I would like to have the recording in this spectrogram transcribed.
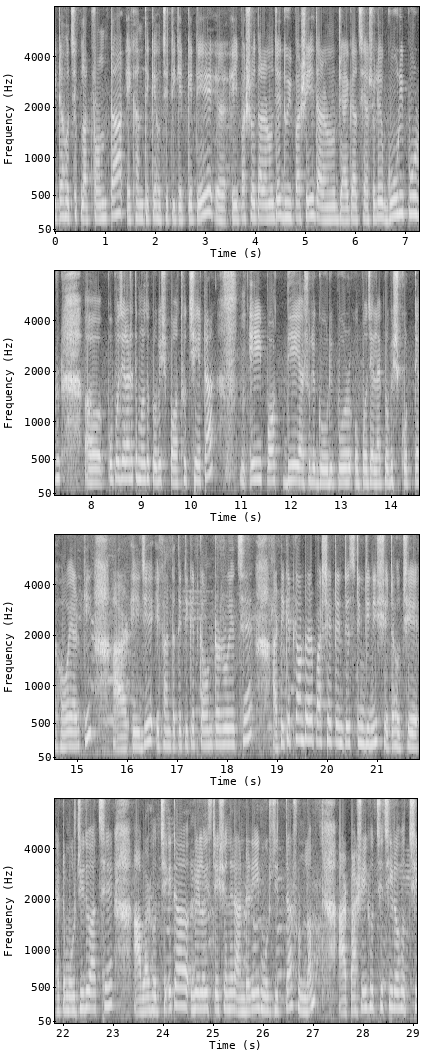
এটা হচ্ছে প্ল্যাটফর্মটা। এখান থেকে হচ্ছে টিকিট কেটে এই পাশেও দাঁড়ানো যায় দুই পাশেই দাঁড়ানোর জায়গা আছে আসলে গৌরীপুর আহ, উপজেলাটাতে মূলত প্রবেশ পথ হচ্ছে এটা। এই পথ দিয়ে আসলে গৌরীপুর উপজেলায় প্রবেশ করতে হয় আর কি। আর এই যে এখানটাতে টিকিট কাউন্টার রয়েছে। আর টিকিট কাউন্টারের পাশে একটা ইন্টারেস্টিং জিনিস সেটা হচ্ছে একটা মসজিদও আছে। আবার হচ্ছে এটা রেলওয়ে স্টেশনের আন্ডারেই মসজিদটা শুনলাম। আর পাশেই হচ্ছে ছিল হচ্ছে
